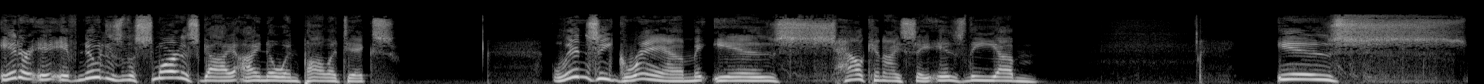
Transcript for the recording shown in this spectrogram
if Newt is the smartest guy I know in politics, Lindsey Graham is how can I say is the um, is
